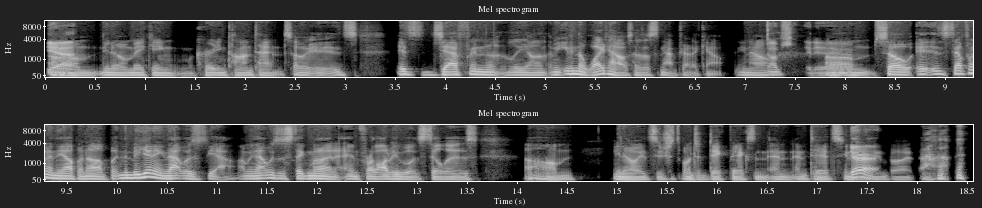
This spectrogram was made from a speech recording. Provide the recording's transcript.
Yeah. Um, you know, making creating content. So it's it's definitely on I mean, even the White House has a Snapchat account, you know. I'm sure they do. Um, so it, it's definitely in the up and up. But in the beginning, that was yeah. I mean, that was a stigma, and, and for a lot of people, it still is. Um, you know, it's, it's just a bunch of dick pics and and, and tits. You know, what I Yeah. mean? but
